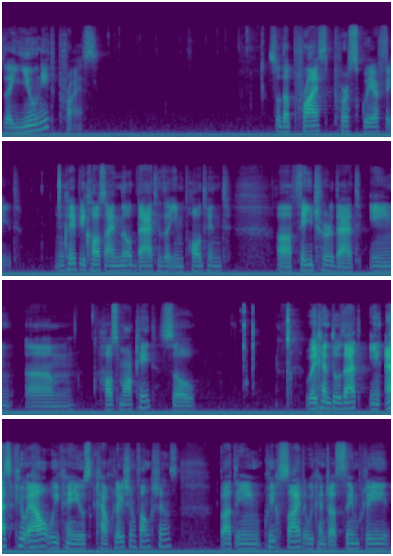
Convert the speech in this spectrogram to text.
the unit price. So the price per square feet. Okay, because I know that is an important uh, feature that in um, house market. So we can do that in SQL. We can use calculation functions, but in QuickSight we can just simply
